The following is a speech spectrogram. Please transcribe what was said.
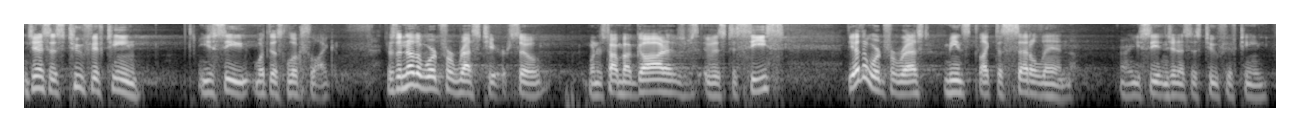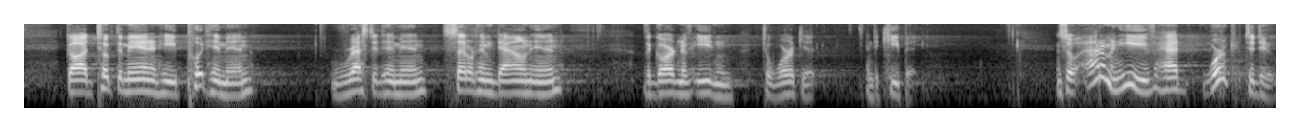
Genesis 2:15, you see what this looks like. There's another word for rest here. So when it's talking about God, it was, it was, to cease. The other word for rest means like to settle in. Right, you see it in Genesis 2:15. God took the man and he put him in, rested him in, settled him down in the Garden of Eden to work it and to keep it. And so Adam and Eve had work to do,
